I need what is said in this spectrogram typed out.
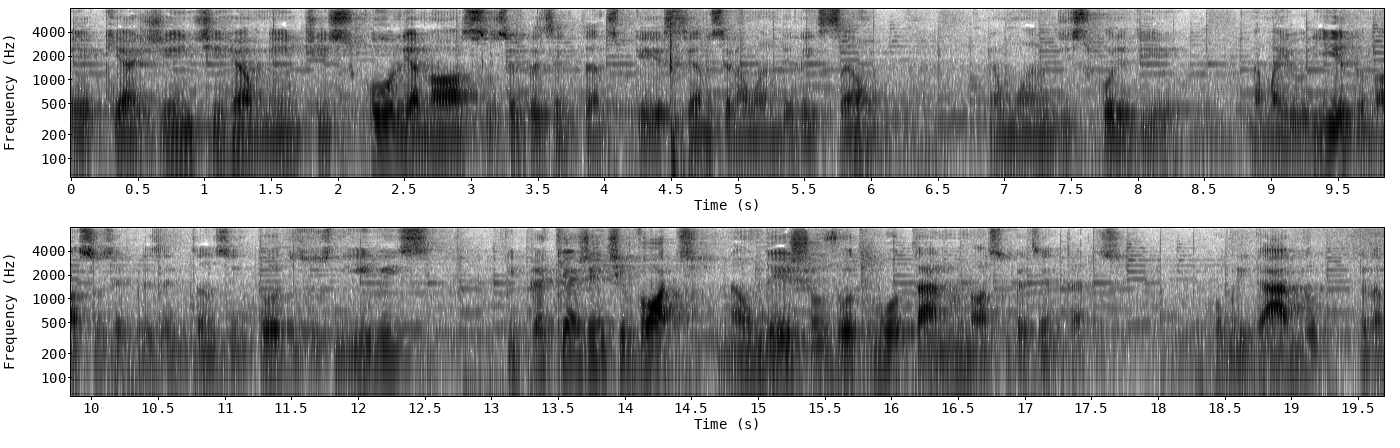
é que a gente realmente escolha nossos representantes, porque esse ano será um ano de eleição é um ano de escolha de, da maioria dos nossos representantes em todos os níveis e para que a gente vote, não deixe os outros votar nos nossos representantes. Obrigado pela,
